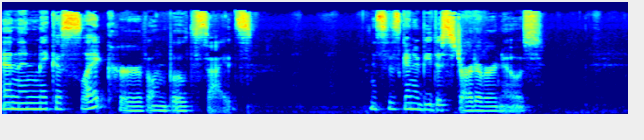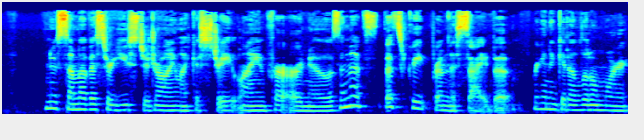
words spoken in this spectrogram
And then make a slight curve on both sides. This is going to be the start of our nose. You know, some of us are used to drawing like a straight line for our nose, and that's, that's great from the side, but we're going to get a little more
